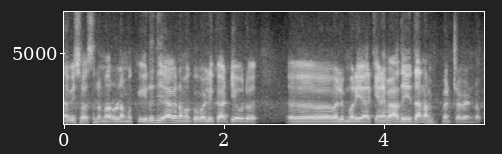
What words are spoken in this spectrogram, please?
நபிசுவாசலம் அவர்கள் நமக்கு இறுதியாக நமக்கு வழிகாட்டிய ஒரு வழிமுறையாக இருக்குது எனவே அதை தான் நாம் பின்பற்ற வேண்டும்.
